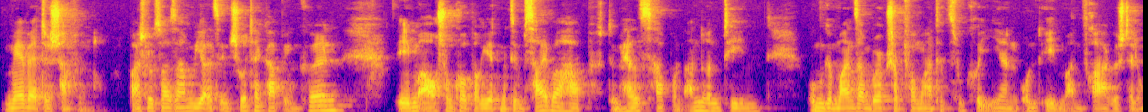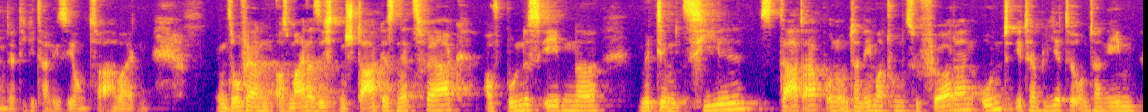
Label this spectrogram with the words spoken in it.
Mehrwerte schaffen. Beispielsweise haben wir als InsurTech Hub in Köln eben auch schon kooperiert mit dem Cyber Hub, dem Health Hub und anderen Themen, um gemeinsam Workshop-Formate zu kreieren und eben an Fragestellungen der Digitalisierung zu arbeiten. Insofern aus meiner Sicht ein starkes Netzwerk auf Bundesebene mit dem Ziel, Start-up und Unternehmertum zu fördern und etablierte Unternehmen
